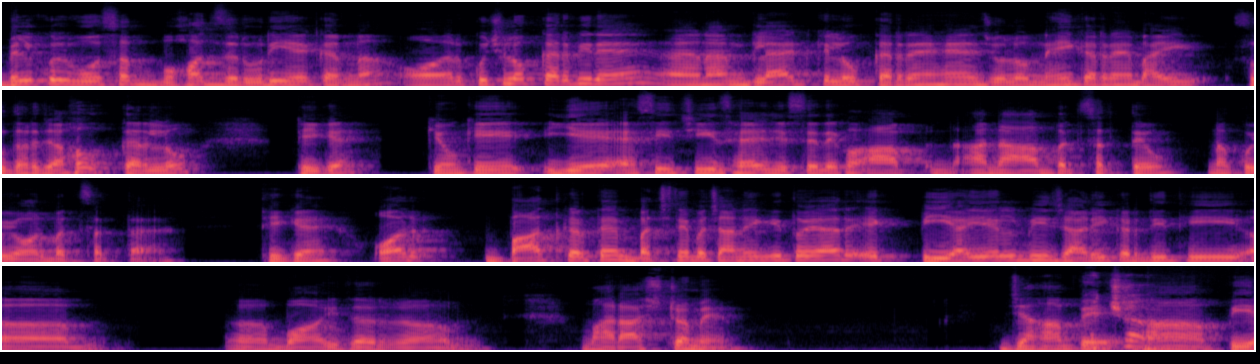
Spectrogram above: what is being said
बिल्कुल वो सब बहुत ज़रूरी है करना और कुछ लोग कर भी रहे हैं एंड आई एम ग्लैड कि लोग कर रहे हैं। जो लोग नहीं कर रहे हैं भाई सुधर जाओ कर लो ठीक है? क्योंकि ये ऐसी चीज़ है जिससे देखो आप ना आप बच सकते हो ना कोई और बच सकता है ठीक है? और बात करते हैं बचने बचाने की तो यार एक PIL भी जारी कर दी थी इधर महाराष्ट्र में जहाँ पे अच्छा। हाँ पी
